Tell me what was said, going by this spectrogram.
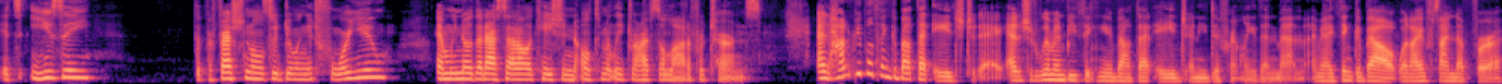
It's easy. The professionals are doing it for you. And we know that asset allocation ultimately drives a lot of returns. And how do people think about that age today? And should women be thinking about that age any differently than men? I mean, I think about when I signed up for a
